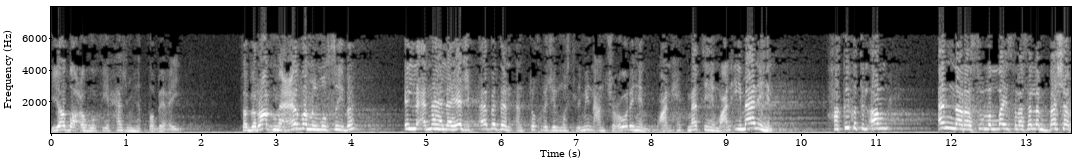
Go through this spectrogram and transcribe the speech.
يضعه في حجمه الطبيعي. فبرغم عظم المصيبة إلا أنها لا يجب أبدا أن تخرج المسلمين عن شعورهم وعن حكمتهم وعن إيمانهم. حقيقة الأمر أن رسول الله صلى الله عليه وسلم بشر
